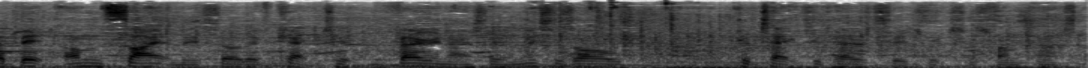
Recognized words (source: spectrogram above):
a bit unsightly. So they've kept it very nicely, and this is all protected heritage, which is fantastic.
